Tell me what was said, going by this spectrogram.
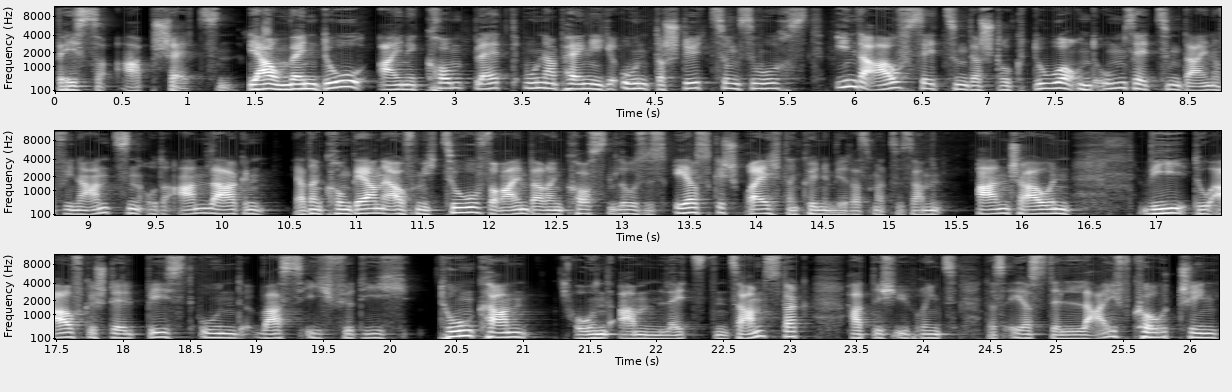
besser abschätzen. Ja, und wenn du eine komplett unabhängige Unterstützung suchst in der Aufsetzung der Struktur und Umsetzung deiner Finanzen oder Anlagen, ja, dann komm gerne auf mich zu, vereinbare ein kostenloses Erstgespräch, dann können wir das mal zusammen anschauen, wie du aufgestellt bist und was ich für dich tun kann. Und am letzten Samstag hatte ich übrigens das erste Live-Coaching.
